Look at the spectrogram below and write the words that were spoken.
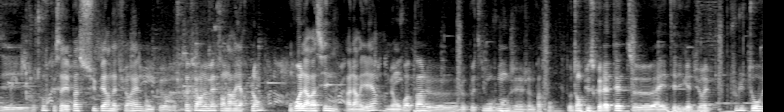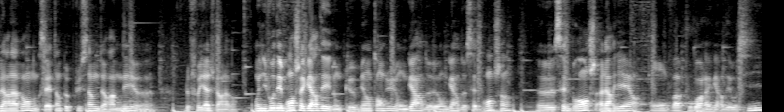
je trouve que ça n'est pas super naturel, donc euh, je préfère le mettre en arrière-plan. On voit la racine à l'arrière, mais on voit pas le, petit mouvement que j'aime pas trop. D'autant plus que la tête a été ligaturée plutôt vers l'avant, donc ça va être un peu plus simple de ramener le feuillage vers l'avant. Au niveau des branches à garder, donc euh, bien entendu on garde, cette branche. Hein. Euh, cette branche à l'arrière, on va pouvoir la garder aussi.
